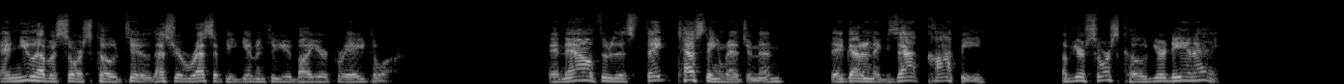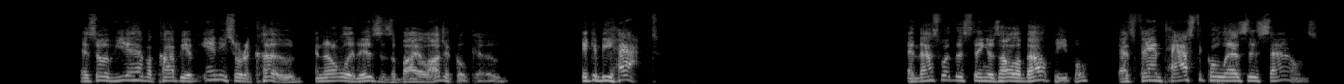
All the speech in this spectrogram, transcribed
And you have a source code too. That's your recipe given to you by your creator. And now, through this fake testing regimen, they've got an exact copy of your source code, your DNA. And so, if you have a copy of any sort of code, and all it is is a biological code, it can be hacked. And that's what this thing is all about, people. As fantastical as this sounds,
